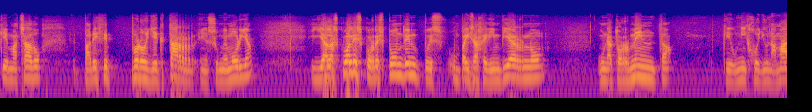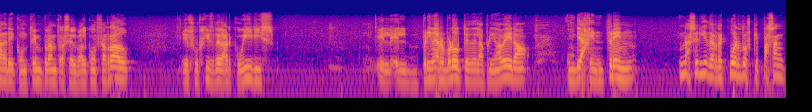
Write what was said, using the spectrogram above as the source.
que Machado parece proyectar en su memoria y a las cuales corresponden pues un paisaje de invierno, una tormenta que un hijo y una madre contemplan tras el balcón cerrado, el surgir del arco iris, el, primer brote de la primavera, un viaje en tren, una serie de recuerdos que pasan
